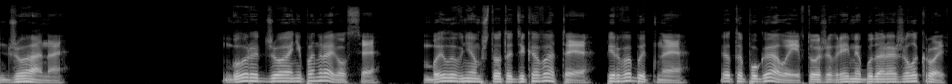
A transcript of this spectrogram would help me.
Джоанна Город Джоанне понравился, было в нем что-то диковатое, первобытное. Это пугало и в то же время будоражило кровь.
